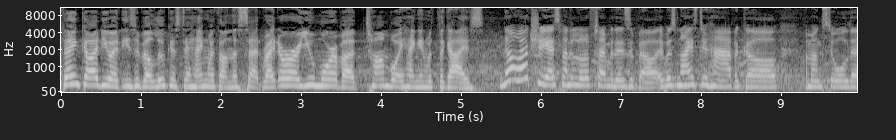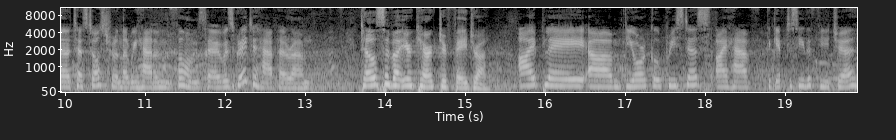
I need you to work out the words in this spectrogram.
Thank God you had Isabel Lucas to hang with on the set, right? Or are you more of a tomboy hanging with the guys? No, actually, I spent a lot of time with Isabel. It was nice to have a girl amongst all the testosterone that we had in the film, so it was great to have her around. Tell us about your character, Phaedra. I play um, the Oracle Priestess. I have the gift to see the future.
